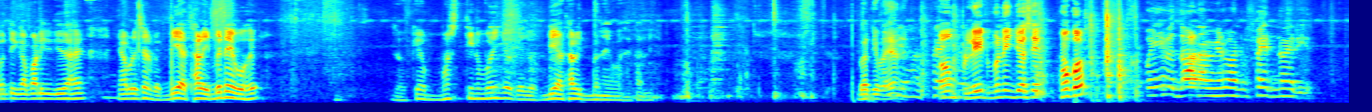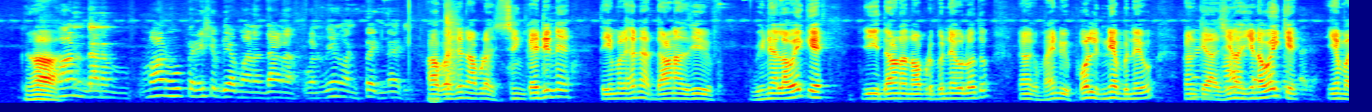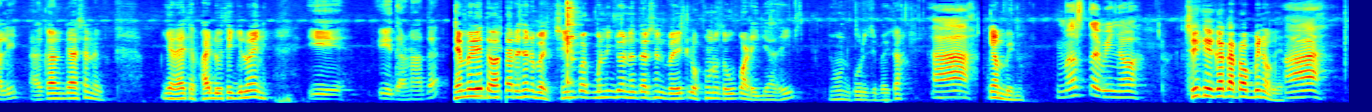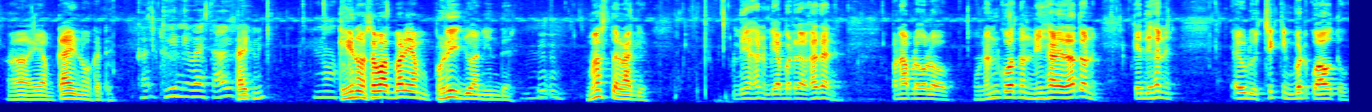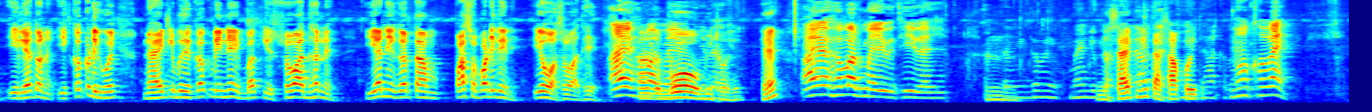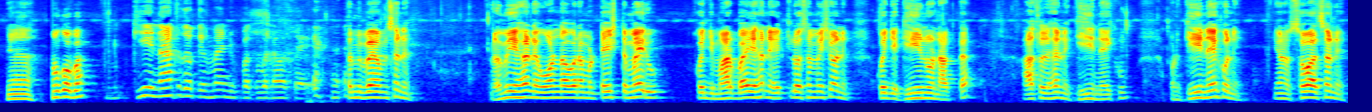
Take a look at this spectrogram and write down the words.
પત્તિકા પાડી દીધા છે. ને આપણે છે ને ભાઈ બે થાળી બનાવ્યો છે. જો કેમ મસ્તીનો બની ગયો કે જો બે થાળી જ બનાવ્યો છે ખાલી. બાકી ભાઈ કમ્પ્લીટ બની ગયો છે. હું કહું? પછી દાણા વીણવાનું ફેર ન રહી. હા. માણું દાણા માણું ઉપર હશે બે માણા દાણા પણ વીણવાનું ફેર ન રહી. હા ભાઈ છે ને આપણે સિંગ કાઢીને તો એમાં છે ને દાણા જે વીણેલા હોય કે એ દાણાનો આપણે બનાવેલો હતો. કારણ કે માંડવી ફોલી ને બનાવ્યો. કારણ કે આ ઝીણા ઝીણા હોય કે એમાં લી આ કારણ કે આ છે ને એના રાતે ફાયદો થઈ ગયેલો હોય ને એ એ દાણા હતા. ફેમિલી તો અત્યારે છે ને ભાઈ સિંગ પાક બની ગયો ને અત્યારે છે ને ભાઈ એટલો ખૂણો તો ઉપાડી ગયા છે હું કુરજી ભાઈ કા? હા. કેમ બીનું મસ્ત બીનો છીકી કરતા ટોપ બીનો હા. હા એમ કાંઈ ન ઘટે. ઘીની વાસ આવી સાહેબ નો? ઘીનો સ્વાદ બાળે આમ ભળી જવાની અંદર. મસ્ત લાગે. મેં હે ને બે બટકા ખાધા ને પણ આપણે ઓલો હું નનકો હતો ને નિહાળે જતો ને તે દે ને એવડું ચિકન બટકું આવતું. એ લેતો ને એ કકડી હોય ને આ એટલી બધી કકડી નહીં બાકી સ્વાદ હે ને એની કરતા આમ પાછો પાડી દે ને એવો સ્વાદ આય કે હવારમાં બહુ મીઠો છે. હે? જાય. હવારમાં એવી થઈ જાય છે સાહેબ ને તાર શાક ન ખવાય. શું કહો બા? ઘી નાખ દો કે માંડી પગ બનાવતા તમે ભાઈ આમ છે ને અમે હે ને વણનાવરામાં ટેસ્ટ માર્યું. કોઈ જે મારા બાઈ હે ને એટલો સમય છે ને કોઈ જે ઘી ન નાખતા. આખલે હે ને ઘી નાખ્યું. પણ ઘી નાખ્યું ને એનો સ્વાદ છે ને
